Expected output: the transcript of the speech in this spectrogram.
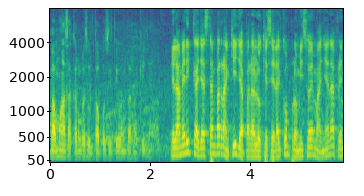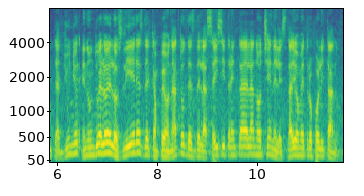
vamos a sacar un resultado positivo en Barranquilla. El América ya está en Barranquilla para lo que será el compromiso de mañana frente al Junior en un duelo de los líderes del campeonato desde las 6 y 30 de la noche en el Estadio Metropolitano.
